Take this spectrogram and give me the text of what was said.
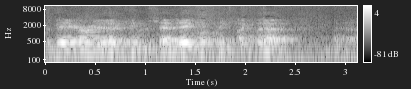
the Bay Area, came to San Diego, and things like that. Uh,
